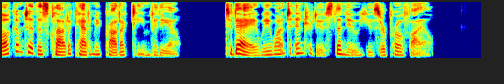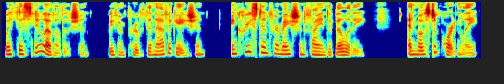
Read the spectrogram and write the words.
Welcome to this Cloud Academy product team video. Today, we want to introduce the new user profile. With this new evolution, we've improved the navigation, increased information findability, and most importantly,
